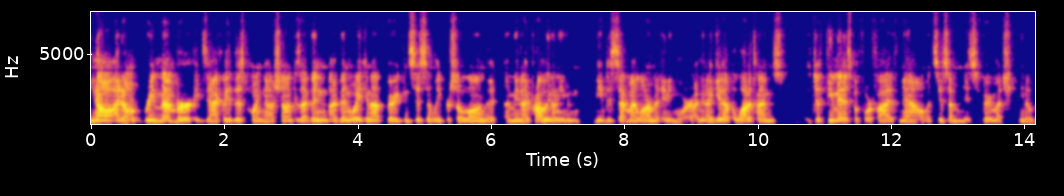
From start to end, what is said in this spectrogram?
You know, I don't remember exactly at this point now, Sean, because I've been I've been waking up very consistently for so long that I mean I probably don't even need to set my alarm anymore. I mean I get up a lot of times just a few minutes before five now. It's just I'm it's very much you know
